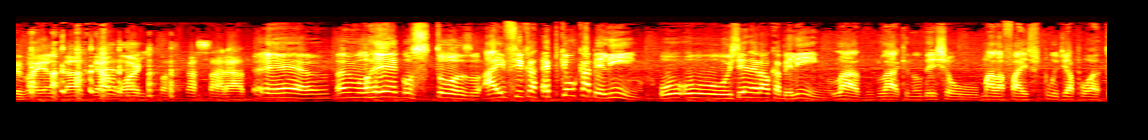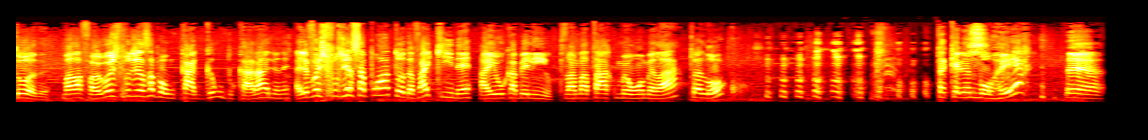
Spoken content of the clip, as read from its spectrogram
Você vai andar até a morte pra ficar sarado. É, vai morrer gostoso. Aí fica. É porque o cabelinho, o, o general cabelinho, lá, lá que não deixa o Malafaia explodir a porra toda. Malafaia, eu vou explodir essa porra. Um cagão do caralho, né? Aí eu vou explodir essa porra toda, vai que, né? Aí o cabelinho, tu vai matar com o meu homem lá? Tu é louco? tá querendo morrer? É.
